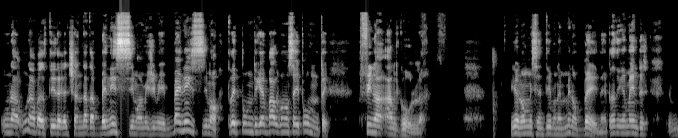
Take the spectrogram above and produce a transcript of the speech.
una, una, partita che ci è andata benissimo, amici miei, benissimo, tre punti che valgono sei punti, fino al gol io non mi sentivo nemmeno bene, praticamente mhmm,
